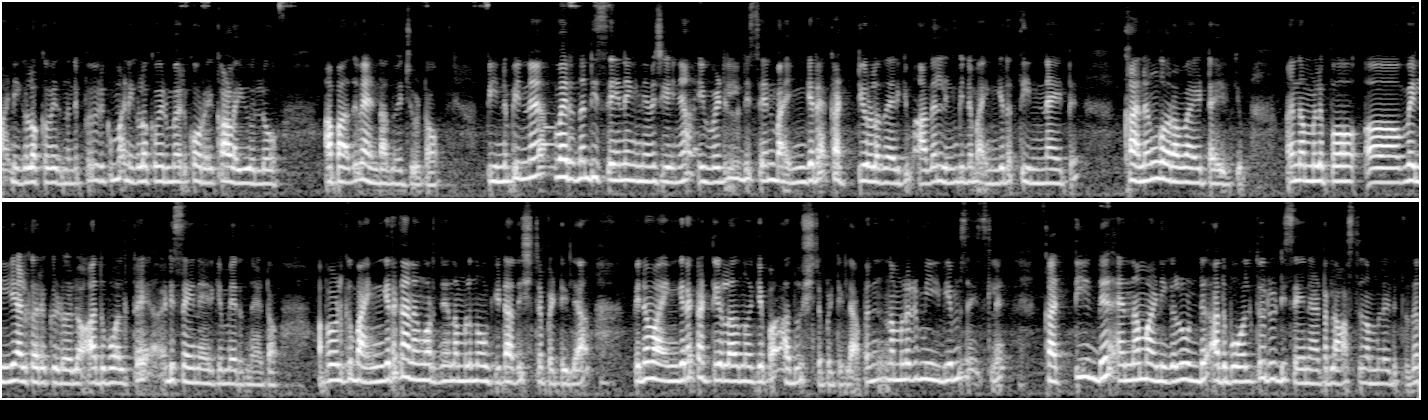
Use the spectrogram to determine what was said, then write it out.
മണികളൊക്കെ വരുന്നുണ്ട്. ഇപ്പോൾ ഇവർക്ക് മണികളൊക്കെ വരുമ്പോൾ അവർ കുറേ കളയുമല്ലോ അപ്പോൾ അത് വേണ്ടാന്ന് വെച്ചു കേട്ടോ പിന്നെ പിന്നെ വരുന്ന ഡിസൈൻ എങ്ങനെയാണെന്ന് വെച്ച് കഴിഞ്ഞാൽ ഇവിടെയുള്ള ഡിസൈൻ ഭയങ്കര കട്ടിയുള്ളതായിരിക്കും. അതല്ലെങ്കിൽ പിന്നെ ഭയങ്കര തിന്നായിട്ട് കനം കുറവായിട്ടായിരിക്കും. നമ്മളിപ്പോൾ വലിയ ആൾക്കാരൊക്കെ ഇടുമല്ലോ അതുപോലത്തെ ഡിസൈൻ ആയിരിക്കും വരുന്നത് കേട്ടോ. അപ്പോൾ അവൾക്ക് ഭയങ്കര കനം കുറഞ്ഞ് നമ്മൾ നോക്കിയിട്ട് അത് ഇഷ്ടപ്പെട്ടില്ല. പിന്നെ ഭയങ്കര കട്ടിയുള്ളത് നോക്കിയപ്പോൾ അതും ഇഷ്ടപ്പെട്ടില്ല. അപ്പം നമ്മളൊരു മീഡിയം സൈസിൽ കട്ടിയുണ്ട് എന്നാൽ മണികളുണ്ട് അതുപോലത്തെ ഒരു ഡിസൈനായിട്ടോ ലാസ്റ്റ് നമ്മൾ എടുത്തത്.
